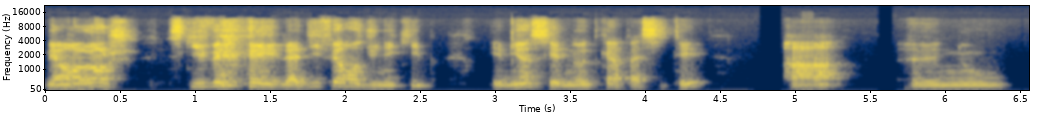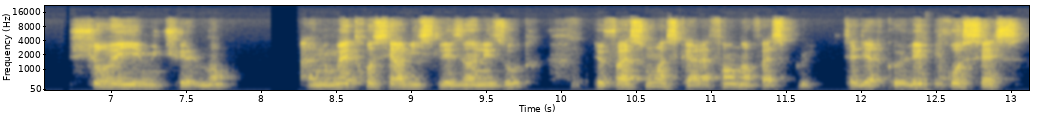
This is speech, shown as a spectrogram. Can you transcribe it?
Mais en revanche, ce qui fait la différence d'une équipe, eh bien, c'est notre capacité à euh, nous surveiller mutuellement à nous mettre au service les uns les autres, de façon à ce qu'à la fin, on n'en fasse plus. C'est-à-dire que les process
